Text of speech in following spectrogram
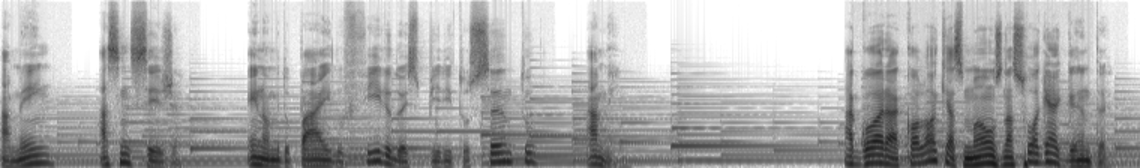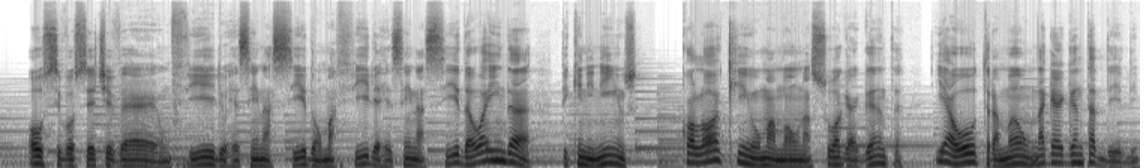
Amém? Assim seja. Em nome do Pai, do Filho e do Espírito Santo. Amém. Agora coloque as mãos na sua garganta. Ou se você tiver um filho recém-nascido ou uma filha recém-nascida ou ainda pequenininhos, coloque uma mão na sua garganta e a outra mão na garganta dele.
